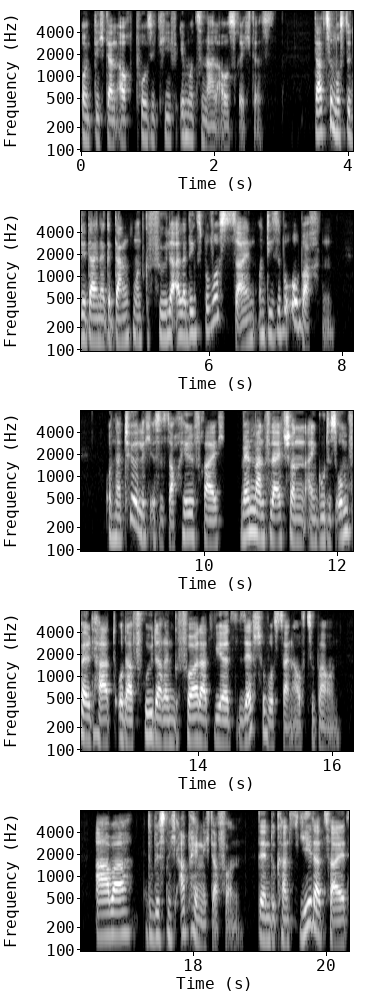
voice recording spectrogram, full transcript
und dich dann auch positiv emotional ausrichtest. Dazu musst du dir deiner Gedanken und Gefühle allerdings bewusst sein und diese beobachten. Und natürlich ist es auch hilfreich, wenn man vielleicht schon ein gutes Umfeld hat oder früh darin gefördert wird, Selbstbewusstsein aufzubauen. Aber du bist nicht abhängig davon, denn du kannst jederzeit,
